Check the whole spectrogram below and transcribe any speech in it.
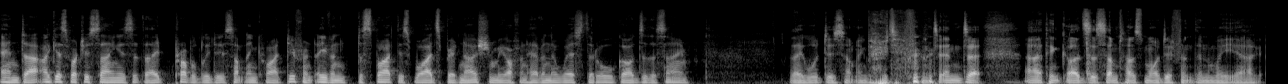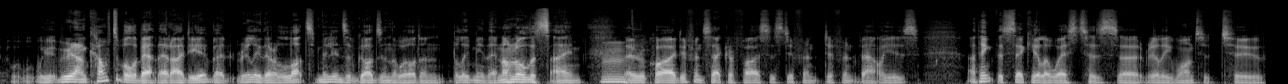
And uh, I guess what you're saying is that they'd probably do something quite different, even despite this widespread notion we often have in the West that all gods are the same. They would do something very different, and uh, I think gods are sometimes more different than we. Uh, we're uncomfortable about that idea, but really there are lots, millions of gods in the world, and believe me, they're not all the same. Mm. They require different sacrifices, different different values. I think the secular West has uh, really wanted to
